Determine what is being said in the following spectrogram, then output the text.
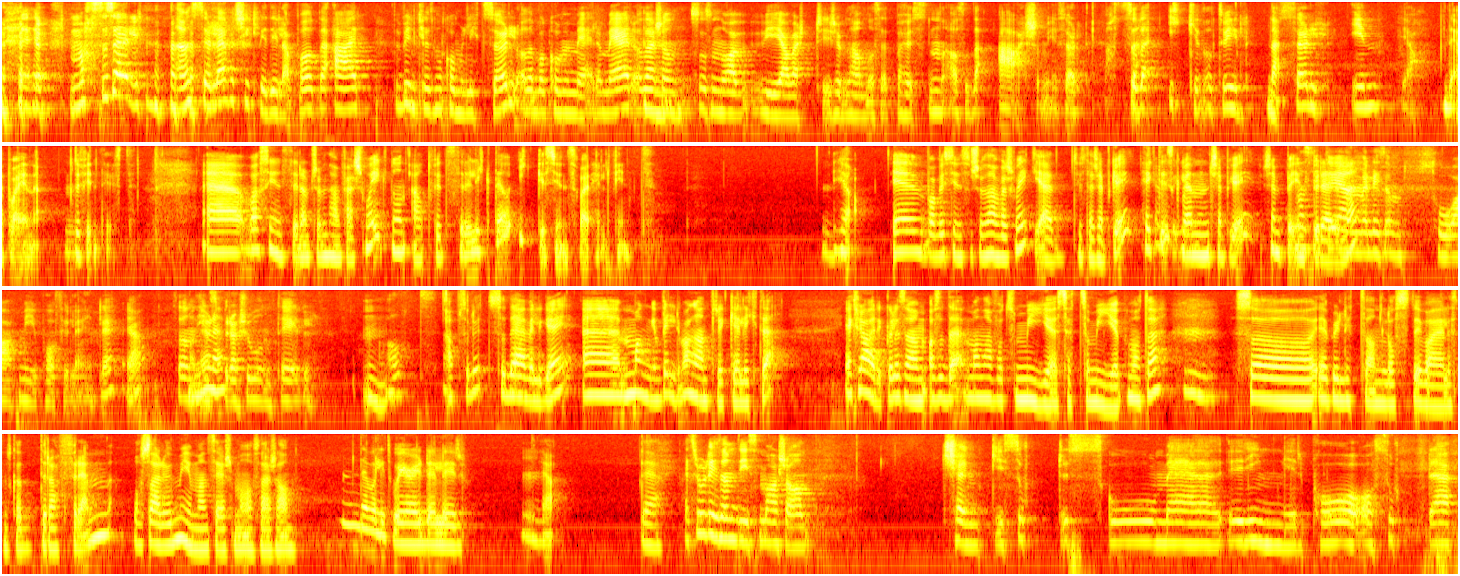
Masse sølv! Nei, men Sølv har jeg vært skikkelig dilla på. Det, er, det begynte liksom å komme litt sølv, og det bare kommer mer og mer. Og det er sånn, sånn som nå har vi har vært i København og sett på høsten. Altså, Det er så mye sølv. Så det er ikke noe tvil. Nei. Sølv inn, ja. Det er på vei inn, ja. Definitivt. Eh, hva syns dere om København Fashion Week? Noen outfits dere likte og ikke syns var helt fint? Ja. Eh, hva vi syns om København Fashion Week? Jeg syns det er kjempegøy. Hektisk, Kjempegøy. men kjempegøy. Kjempeinspirerende. Man sitter igjen med liksom så mye påfyll, egentlig. Ja, Sånn inspirasjon til alt. Absolutt. Så det er veldig gøy. Eh, mange, veldig mange antrekk jeg likte. Jeg klarer ikke å liksom altså det, Man har fått så mye, sett så mye, på en måte. Så jeg blir litt sånn lost i hva jeg liksom skal dra frem. Og så er det jo mye man ser som man også er sånn «Mm, Det var litt weird, eller Ja. Det. Jeg tror liksom de som har sånn chunky sorte sko med ringer på og sorte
